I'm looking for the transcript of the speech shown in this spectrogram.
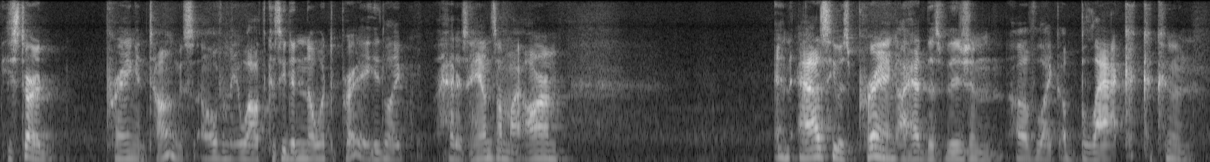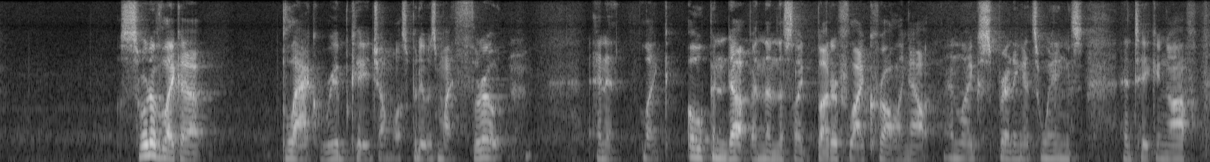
he started praying in tongues over me. Well, because he didn't know what to pray. He like had his hands on my arm. And as he was praying, I had this vision of like a black cocoon sort of like a black rib cage almost, but it was my throat. And it like opened up and then this like butterfly crawling out and like spreading its wings and taking off.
